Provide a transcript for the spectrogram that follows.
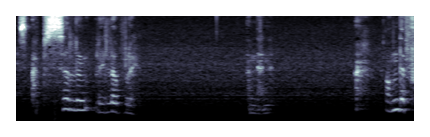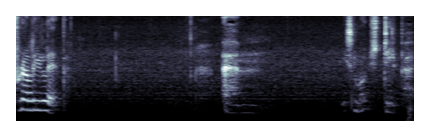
It's absolutely lovely and then on the frilly lip um, it's much deeper.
